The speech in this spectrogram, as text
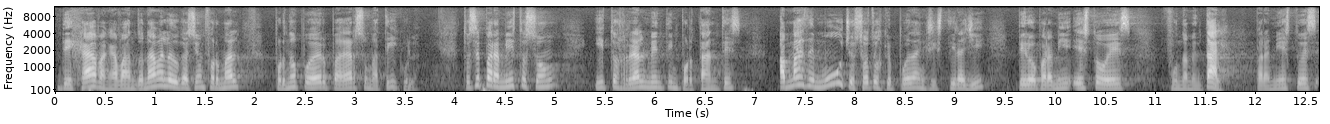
dejaban, abandonaban la educación formal por no poder pagar su matrícula. Entonces para mí estos son hitos realmente importantes, a más de muchos otros que puedan existir allí, pero para mí esto es fundamental. Para mí esto es,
